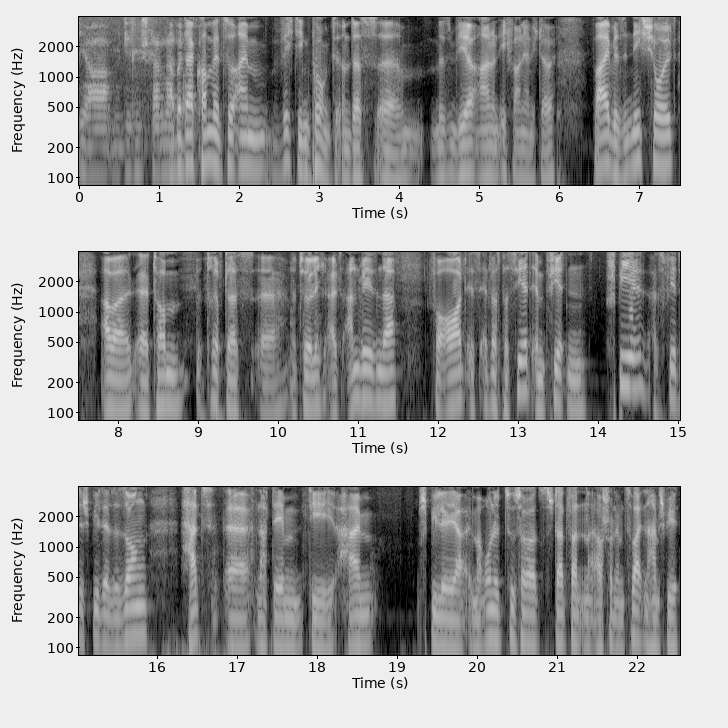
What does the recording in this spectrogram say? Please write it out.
ja, mit diesem Standard. Aber da kommen wir zu einem wichtigen Punkt und das äh, müssen wir, Arne und ich waren ja nicht dabei, wir sind nicht schuld, aber äh, Tom betrifft das äh, natürlich als Anwesender. Vor Ort ist etwas passiert im vierten Spiel, das vierte Spiel der Saison, hat, äh, nachdem die Heimspiele ja immer ohne Zuschauer stattfanden, auch schon im zweiten Heimspiel,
